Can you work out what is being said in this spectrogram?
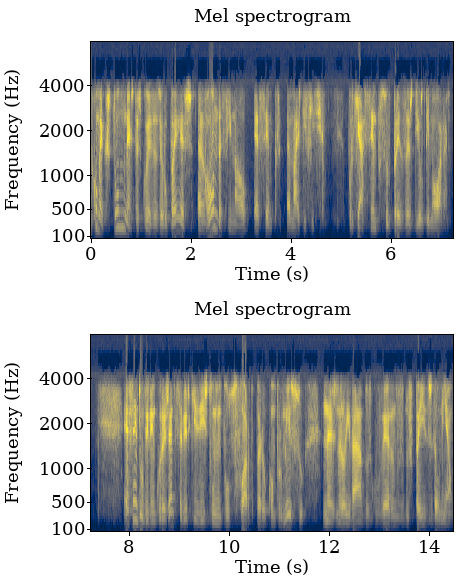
como é costume nestas coisas europeias, a ronda final é sempre a mais difícil, porque há sempre surpresas de última hora. É sem dúvida encorajante saber que existe um impulso forte para o compromisso na generalidade dos governos dos países da União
